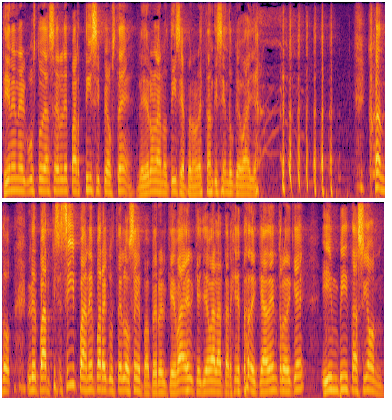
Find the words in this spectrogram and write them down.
tienen el gusto de hacerle partícipe a usted. Le dieron la noticia, pero no le están diciendo que vaya. Cuando le participan es para que usted lo sepa, pero el que va es el que lleva la tarjeta de que adentro de qué? Invitación.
